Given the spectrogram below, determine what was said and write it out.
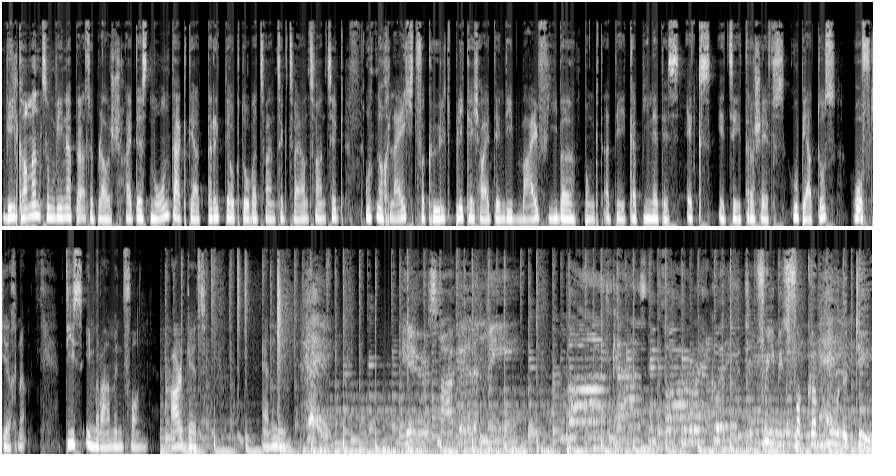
Willkommen zum Wiener Börseplausch. Heute ist Montag, der 3. Oktober 2022 und noch leicht verkühlt blicke ich heute in die Wahlfieber.at Kabine des Ex-ECETRA-Chefs Hubertus Hofkirchner. Dies im Rahmen von Market and Me. Hey, here's Market and Me. Podcasting for Equity. Freebies for Community.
